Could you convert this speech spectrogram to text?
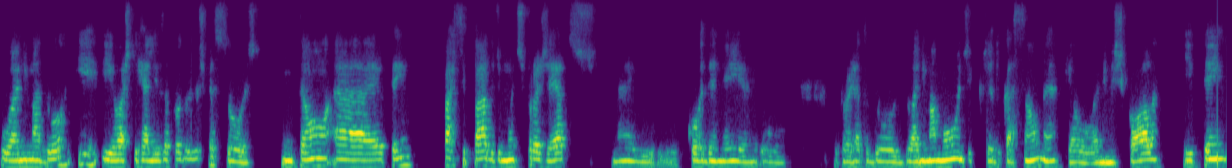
o animador e, e, eu acho que realiza todas as pessoas. Então, uh, eu tenho participado de muitos projetos né, e coordenei o, o projeto do, do Animamundi de educação, né, que é o Anima Escola, e tenho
